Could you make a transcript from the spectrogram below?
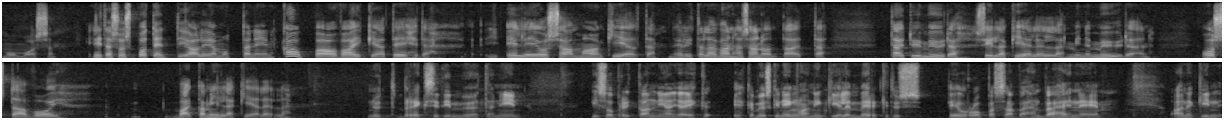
muun muassa. Eli tässä olisi potentiaalia, mutta niin kauppaa on vaikea tehdä, ellei osaa maan kieltä. Eli tällä vanha sanonta, että täytyy myydä sillä kielellä, minne myydään. Ostaa voi vaikka millä kielellä. Nyt Brexitin myötä niin Iso-Britannian ja ehkä, ehkä myöskin englannin kielen merkitys Euroopassa vähän vähenee. Ainakin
